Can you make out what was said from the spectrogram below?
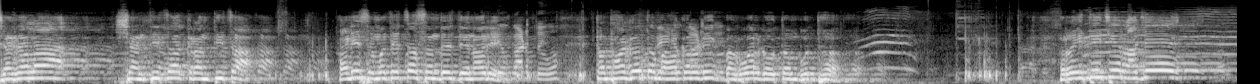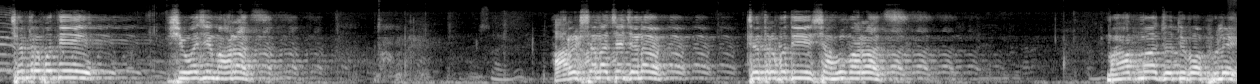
जगाला शांतीचा क्रांतीचा आणि समतेचा संदेश देणारे तथागत महाकार्णिक भगवान गौतम बुद्ध. रयतेचे राजे छत्रपती शिवाजी महाराज. आरक्षणाचे जनक छत्रपती शाहू महाराज. महात्मा ज्योतिबा फुले.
